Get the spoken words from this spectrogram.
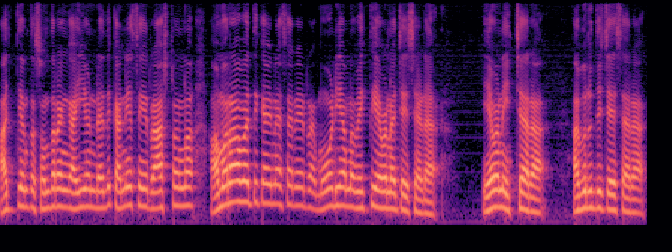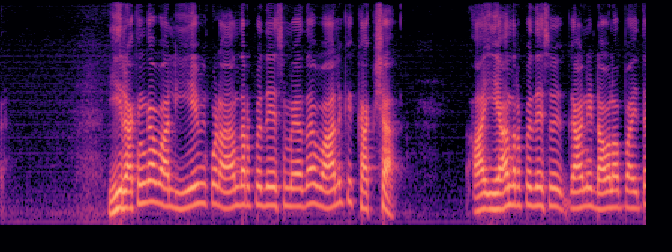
అత్యంత సుందరంగా అయ్యి ఉండేది. కనీసం ఈ రాష్ట్రంలో అమరావతికైనా సరే మోడీ అన్న వ్యక్తి ఏమైనా చేశాడా? ఏమైనా ఇచ్చారా? అభివృద్ధి చేశారా? ఈ రకంగా వాళ్ళు ఏమి కూడా ఆంధ్రప్రదేశ్ మీద వాళ్ళకి కక్ష. ఈ ఆంధ్రప్రదేశ్ కానీ డెవలప్ అయితే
